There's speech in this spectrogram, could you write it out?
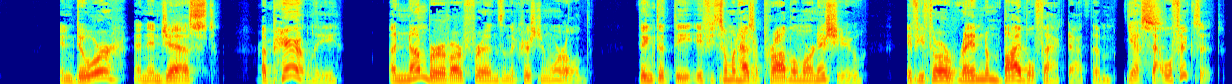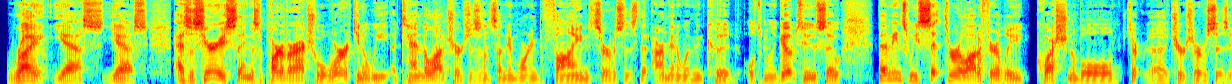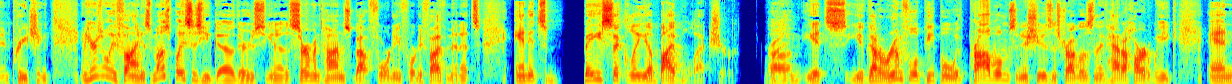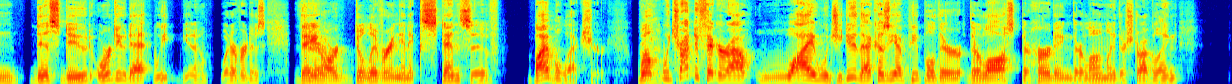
endure and ingest. Right. Apparently, a number of our friends in the Christian world think that the if someone has a problem or an issue, if you throw a random Bible fact at them, yes. that will fix it. Right. Yes. Yes. As a serious thing, as a part of our actual work, you know, we attend a lot of churches on Sunday morning to find services that our men and women could ultimately go to. So that means we sit through a lot of fairly questionable uh, church services and preaching. And here's what we find is most places you go, there's, you know, sermon time's about 40, 45 minutes, and it's basically a Bible lecture. Right. Um, it's you've got a room full of people with problems and issues and struggles, and they've had a hard week. And this dude or dudette, we you know whatever it is, they Sure. are delivering an extensive Bible lecture. Well, Right. we tried to figure out why would you do that because you have people they're they're lost, they're hurting, they're lonely, they're struggling.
